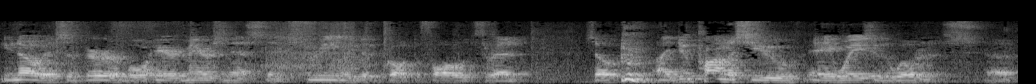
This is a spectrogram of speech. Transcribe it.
you know it's a veritable hair, mare's nest and extremely difficult to follow the thread. So I do promise you a way through the wilderness. Uh,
